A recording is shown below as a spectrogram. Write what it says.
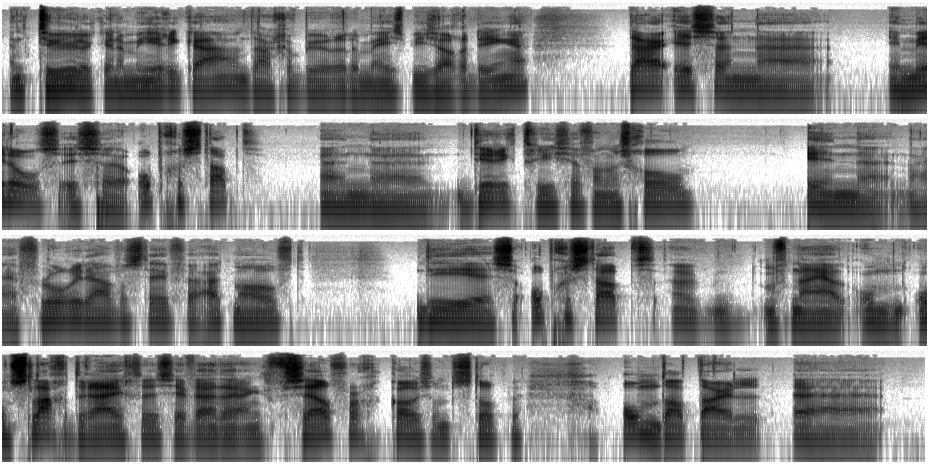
natuurlijk in Amerika, want daar gebeuren de meest bizarre dingen. Daar is een, uh, inmiddels is uh, opgestapt, een uh, directrice van een school in nou ja, Florida was het even uit mijn hoofd. Die is opgestapt, of nou ja, on, ontslag dreigde. Ze heeft uiteindelijk zelf voor gekozen om te stoppen, omdat daar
